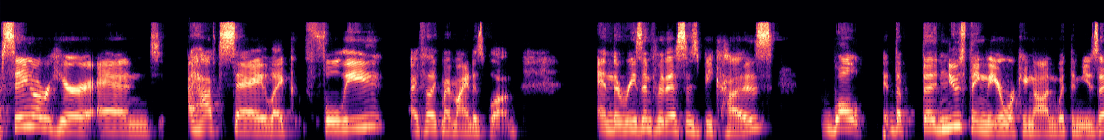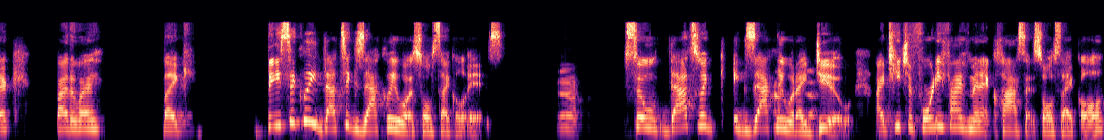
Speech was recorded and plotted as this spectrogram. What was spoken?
sitting over here and I have to say, like, fully, I feel like my mind is blown. And the reason for this is because, well, the the new thing that you're working on with the music, by the way, like basically that's exactly what Soul Cycle is. Yeah. So that's like exactly what I do. I teach a 45 minute class at Soul Cycle.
